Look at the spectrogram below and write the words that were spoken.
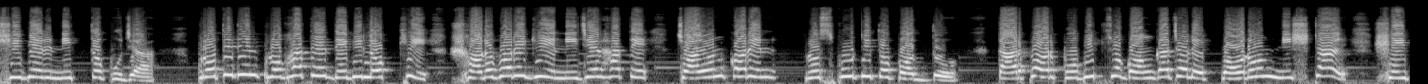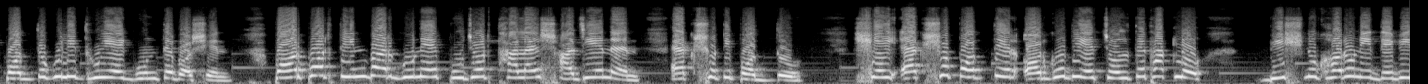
শিবের নিত্য পূজা। প্রতিদিন প্রভাতে দেবী লক্ষ্মী সরোবরে গিয়ে নিজের হাতে চয়ন করেন প্রস্ফুটিত পদ্ম। তারপর পবিত্র গঙ্গা জলে পরম নিষ্ঠায় সেই পদ্মগুলি ধুয়ে গুনতে বসেন। পরপর তিনবার গুনে পুজোর থালায় সাজিয়ে নেন একশোটি পদ্ম। সেই একশো পদ্মের অর্ঘ্য দিয়ে চলতে থাকল বিষ্ণু ঘরণী দেবী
